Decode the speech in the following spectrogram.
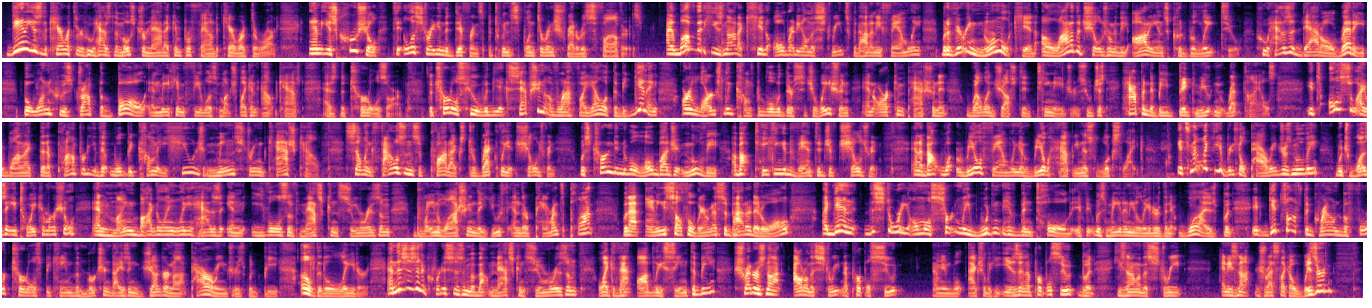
Danny is the character who has the most dramatic and profound character arc, and is crucial to illustrating the difference between Splinter and Shredder's fathers. I love that he's not a kid already on the streets without any family, but a very normal kid a lot of the children in the audience could relate to who has a dad already, but one who's dropped the ball and made him feel as much like an outcast as the Turtles are. The Turtles, who, with the exception of Raphael at the beginning, are largely comfortable with their situation and are compassionate, well adjusted teenagers who just happen to be big mutant reptiles. It's also ironic that a property that will become a huge mainstream cash cow, selling thousands of products directly at children, was turned into a low budget movie about taking advantage of children and about what real family and real happiness looks like. It's not like the original Power Rangers movie, which was a toy commercial and mind bogglingly has an evils of mass consumerism brainwashing the youth and their parents plot without any self awareness about it at all. Again, this story almost certainly wouldn't have been told if it was made any later than it was, but it gets off the ground before Turtles became the merchandising juggernaut Power Rangers would be a little later. And this isn't a criticism about mass consumerism like that oddly seemed to be. Shredder's not out on the street in a purple suit. I mean, well, actually, he is in a purple suit, but he's not on the street and he's not dressed like a wizard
